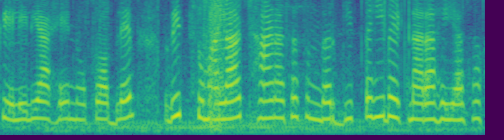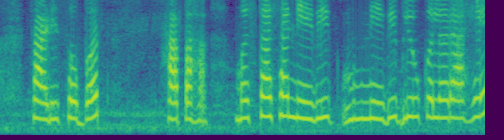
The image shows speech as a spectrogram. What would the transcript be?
केलेली आहे नो प्रॉब्लेम. विथ तुम्हाला छान असं सुंदर गिफ्टही भेटणार आहे या सा साडीसोबत. हा पहा मस्त असा नेव्ही नेव्ही ब्ल्यू कलर आहे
